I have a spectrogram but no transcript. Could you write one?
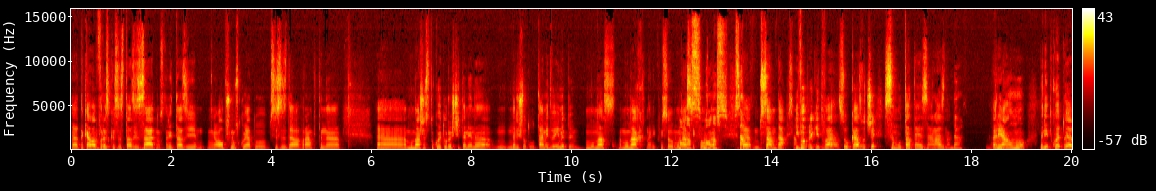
такава връзка с тази заедност, нали, тази общност, която се създава в рамките на а, монашеството, което разчита не на, нали, защото оттам идва името им, монас, монах, нали, мисъл, монас, монас, какво монас, значи? Сам. Да, сам, да. Сам. И въпреки това се оказва, че самотата е заразна. Да. Реално, нали, което е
